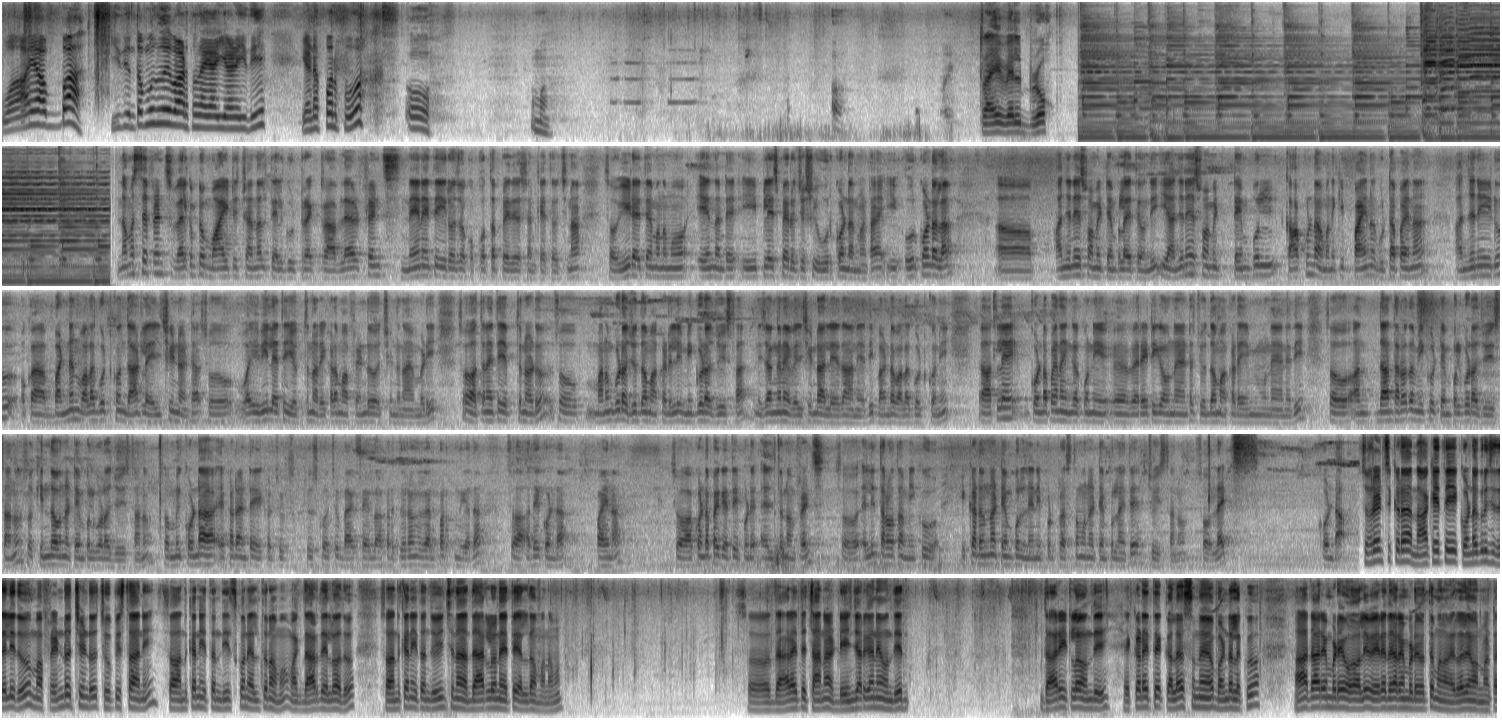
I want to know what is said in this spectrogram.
వాయబ్బా ఇది ఎంత ముందు ఎండ- ఇది? ఎండపలుపు. ఓ అమ్మా. ట్రై వెల్ బ్రో నమస్తే friends welcome to my YouTube channel Telugu trek traveller. Friends నేనైతే ఈరోజు ఒక కొత్త ప్రదేశానికి అయితే వచ్చిన. సో ఈడైతే మనము ఏంటంటే ఈ ప్లేస్ పేరు వచ్చేసి ఊరుకొండ అనమాట ఈ ఊరుకొండల ఆంజనేయ స్వామి టెంపుల్ అయితే ఉంది. ఈ ఆంజనేయ స్వామి టెంపుల్ కాకుండా మనకి పైన గుట్ట పైన ఆంజనేయుడు ఒక బండను వలగొట్టుకొని దాంట్లో వెలిచిండంట. సో వై- వీళ్ళైతే చెప్తున్నారు ఇక్కడ మా ఫ్రెండ్ వచ్చిండు నా వెంబడి సో అతనైతే చెప్తున్నాడు సో మనం కూడా చూద్దాం అక్కడ వెళ్ళి మీకు కూడా చూపిస్తా నిజంగానే వెలిచిండా లేదా అనేది బండ వలగొట్టుకొని. అట్లే కొండపైన ఇంకా కొన్ని వెరైటీగా ఉన్నాయంటే చూద్దాం అక్కడ ఏమి ఉన్నాయనేది సో దాని తర్వాత మీకు టెంపుల్ కూడా చూపిస్తాను. సో కింద ఉన్న టెంపుల్ కూడా చూపిస్తాను. సో మీ కొండ ఎక్కడ అంటే ఇక్కడ చూ చూసుకోవచ్చు బ్యాక్ సైడ్లో అక్కడ దూరంగా కనపడుతుంది కదా. సో అదే కొండ పైన. సో ఆ కొండపైకి అయితే ఇప్పుడు వెళ్తున్నాం ఫ్రెండ్స్. సో వెళ్ళిన తర్వాత మీకు ఇక్కడ ఉన్న టెంపుల్ నేను ఇప్పుడు ప్రస్తుతం ఉన్న టెంపుల్ అయితే చూపిస్తాను. సో లెట్స్ కొండ. సో ఫ్రెండ్స్ ఇక్కడ నాకైతే ఈ కొండ గురించి తెలీదు. మా ఫ్రెండ్ వచ్చిండు చూపిస్తా అని. సో అందుకని ఇతను తీసుకొని వెళ్తున్నాము. మాకు దారి తెలియదు సో అందుకని ఇతను చూపించిన దారిలోనే అయితే వెళ్దాం మనము. సో దారి అయితే చాలా డేంజర్గానే ఉంది. దారి ఇట్లా ఉంది. ఎక్కడైతే కలర్స్ ఉన్నాయో బండలకు ఆ దారి ఎంబడి పోవాలి వేరే దారి ఎంబడి పోతే మనం వెళ్ళలేము అనమాట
